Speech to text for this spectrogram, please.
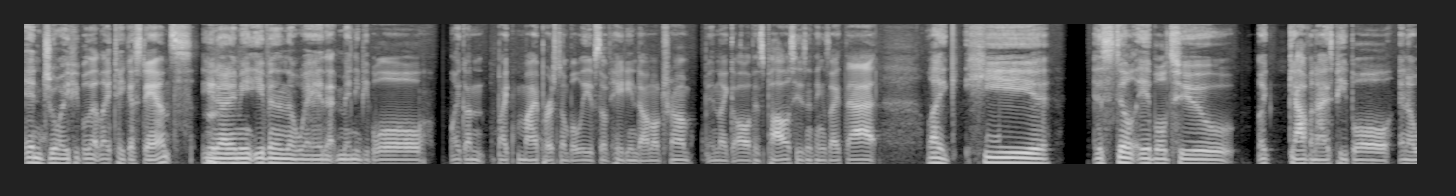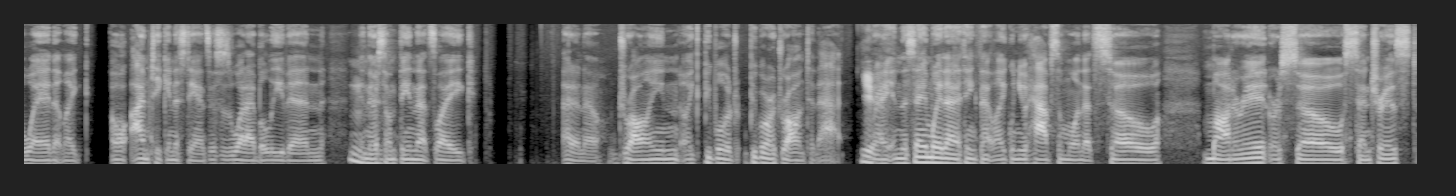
enjoy people that like take a stance. You know what I mm-hmm. mean? Even in the way that many people like on like my personal beliefs of hating Donald Trump and like all of his policies and things like that. Like he is still able to like galvanize people in a way that like oh I'm taking a stance. This is what I believe in, and there's mm-hmm. something that's like I don't know, drawing like people are people are drawn to that. Yeah. Right. In the same way that I think that like when you have someone that's so moderate or so centrist,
